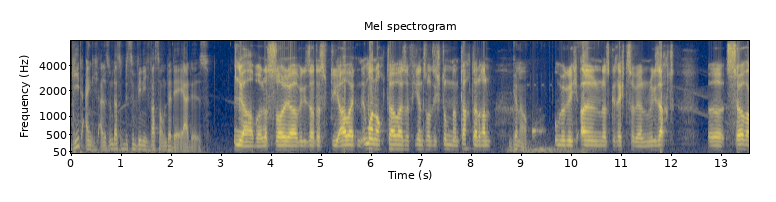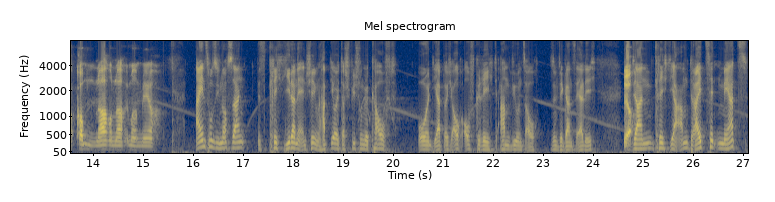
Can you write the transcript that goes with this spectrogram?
geht eigentlich alles und dass ein bisschen wenig Wasser unter der Erde ist. Ja, aber das soll ja, wie gesagt, das, die arbeiten immer noch teilweise 24 Stunden am Tag daran, Genau. um wirklich allen das gerecht zu werden. Wie gesagt, äh, Server kommen nach und nach immer mehr. eins muss ich noch sagen, es kriegt jeder eine Entschädigung. Habt ihr euch das Spiel schon gekauft und ihr habt euch auch aufgeregt, haben wir uns auch, sind wir ganz ehrlich. Ja. Dann kriegt ihr am 13. März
